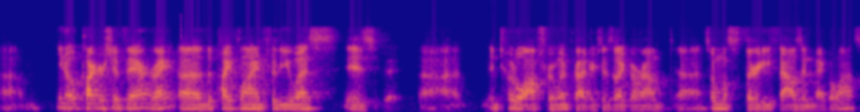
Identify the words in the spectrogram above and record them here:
um, you know partnership there, right? Uh, the pipeline for the U.S. is uh, in total offshore wind projects is like around uh, it's almost thirty thousand megawatts.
